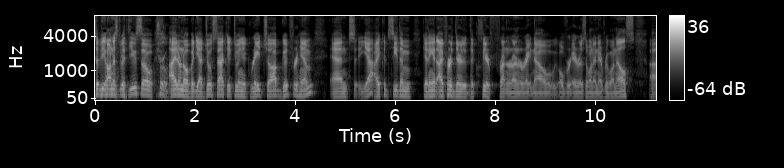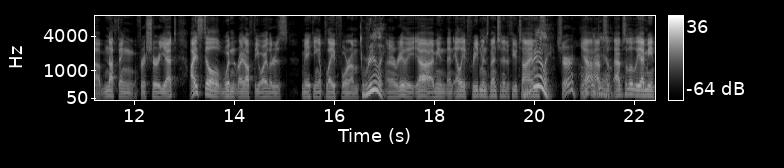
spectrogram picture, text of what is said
to be honest with you, so True. I don't know, but yeah, Joe Sakic doing a great job. Good for him. And yeah, I could see them getting it. I've heard they're the clear front runner right now over Arizona and everyone else. Uh, nothing for sure yet. I still wouldn't write off the Oilers making a play for them. Really? Uh, really, yeah. I mean, and Elliot Friedman's mentioned it a few times. Really? Sure. Yeah, good abso- damn. absolutely. I mean,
